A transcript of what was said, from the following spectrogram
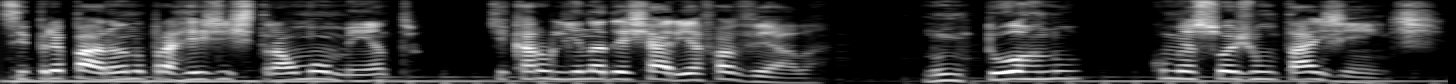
se preparando para registrar o momento que Carolina deixaria a favela. No entorno, começou a juntar gente.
